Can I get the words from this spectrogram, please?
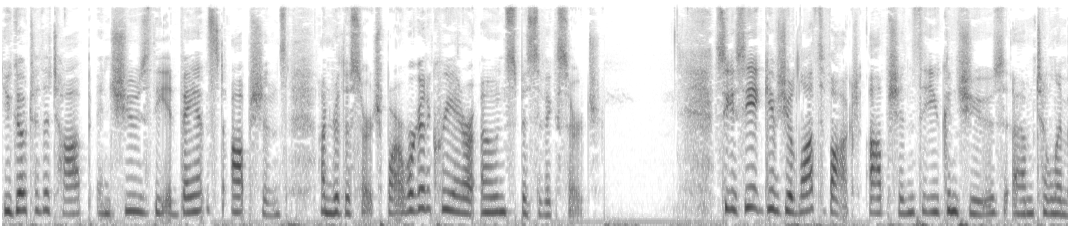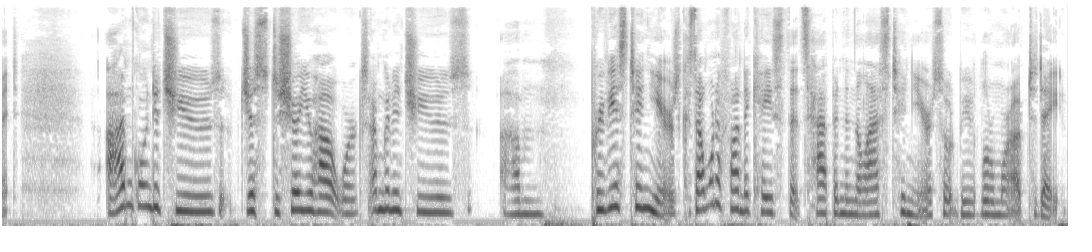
you go to the top and choose the advanced options under the search bar. We're going to create our own specific search. So you see it gives you lots of op options that you can choose um, to limit. I'm going to choose, just to show you how it works, I'm going to choose um, previous 10 years because I want to find a case that's happened in the last 10 years so it would be a little more up to date.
